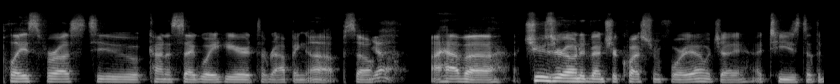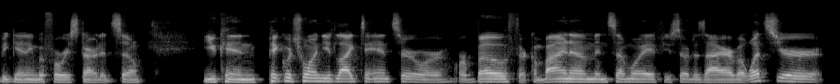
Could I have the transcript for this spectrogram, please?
place for us to kind of segue here to wrapping up. So, yeah, I have a, a choose your own adventure question for you, which I, I teased at the beginning before we started. So, you can pick which one you'd like to answer, or or both, or combine them in some way if you so desire. But what's your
